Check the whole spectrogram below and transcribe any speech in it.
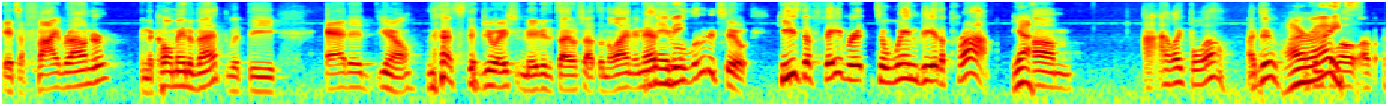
it's a five rounder in the co-main event with the added, you know, stipulation, maybe the title shots on the line. And as maybe. you alluded to, he's the favorite to win via the prop. Yeah. Um, I, I like Belal. I do. All I right. Belal, uh,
